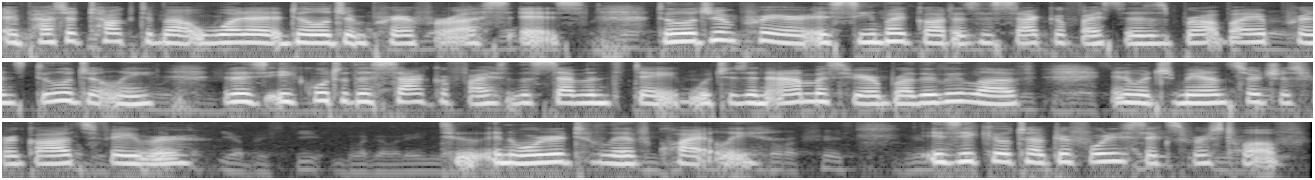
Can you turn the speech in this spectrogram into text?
And Pastor talked about what a diligent prayer for us is. Diligent prayer is seen by God as a sacrifice that is brought by a prince diligently, that is equal to the sacrifice of the seventh day, which is an atmosphere of brotherly love in which man searches for God's favor to, in order to live quietly. Ezekiel chapter 46, verse 12.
